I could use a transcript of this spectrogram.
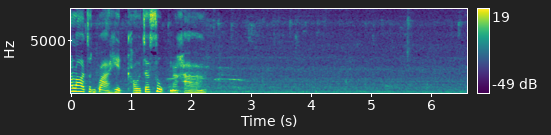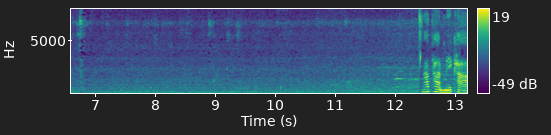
ก็รอจนกว่าเห็ดเขาจะสุกนะคะ น่าทานไหมคะ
